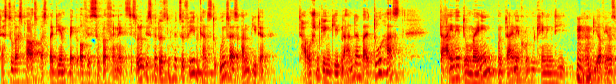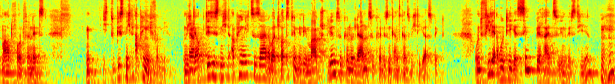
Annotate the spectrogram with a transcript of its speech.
dass du was brauchst, was bei dir im Backoffice super vernetzt ist, oder du bist mit uns nicht mehr zufrieden, kannst du uns als Anbieter tauschen gegen jeden anderen, weil du hast deine Domain und deine Kunden kennen die mhm. und haben die auf ihrem Smartphone vernetzt. Ich, du bist nicht abhängig von mir. Und ich ja. glaube, das ist nicht abhängig zu sein, aber trotzdem in dem Markt spielen zu können und lernen zu können, ist ein ganz, ganz wichtiger Aspekt. Und viele Apotheker sind bereit zu investieren mhm.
